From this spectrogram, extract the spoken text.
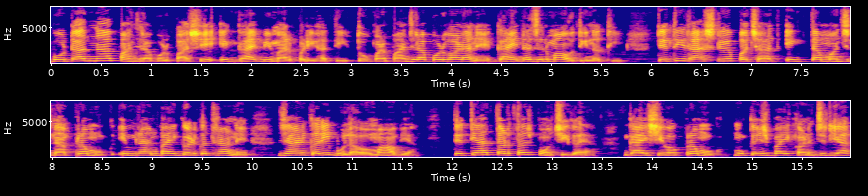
બોટાદના પાંજરાપોળ પાસે એક ગાય બીમાર પડી હતી. તો પણ પાંજરાપોળવાળાને ગાય નજરમાં આવતી નથી. તેથી રાષ્ટ્રીય પછાત એકતા મંચના પ્રમુખ ઇમરાનભાઈ ગડકથરાને જાણ કરી બોલાવવામાં આવ્યા. તે ત્યાં તરત જ પહોંચી ગયા. ગાય સેવક પ્રમુખ મુકેશભાઈ કણજરિયા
